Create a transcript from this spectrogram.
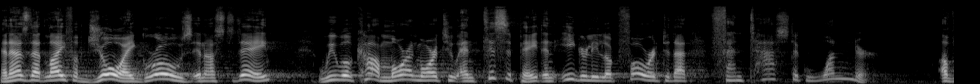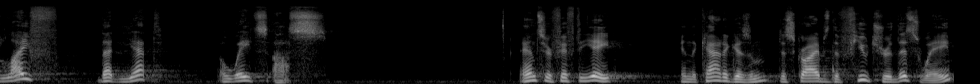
And as that life of joy grows in us today, we will come more and more to anticipate and eagerly look forward to that fantastic wonder of life that yet awaits us. Answer 58 in the Catechism describes the future this way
